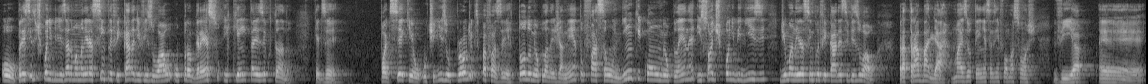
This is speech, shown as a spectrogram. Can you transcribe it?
Ou preciso disponibilizar uma maneira simplificada de visual o progresso e quem está executando. Quer dizer, Pode ser que eu utilize o Project para fazer todo o meu planejamento, faça um link com o meu planner e só disponibilize de maneira simplificada esse visual para trabalhar, mas eu tenho essas informações via é,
